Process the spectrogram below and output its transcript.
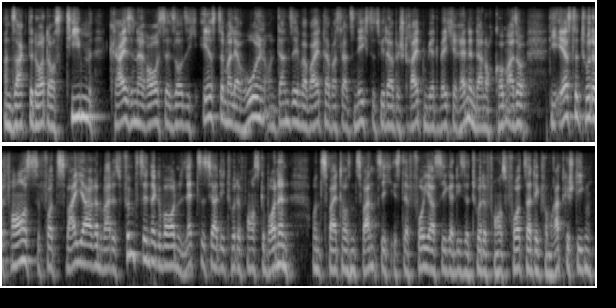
Man sagte dort aus Teamkreisen heraus, er soll sich erst einmal erholen und dann sehen wir weiter, was er als nächstes wieder bestreiten wird, welche Rennen da noch kommen. Also die erste Tour de France vor zwei Jahren war das 15. geworden, letztes Jahr die Tour de France gewonnen und 2020 ist der Vorjahrssieger dieser Tour de France vorzeitig vom Rad gestiegen.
